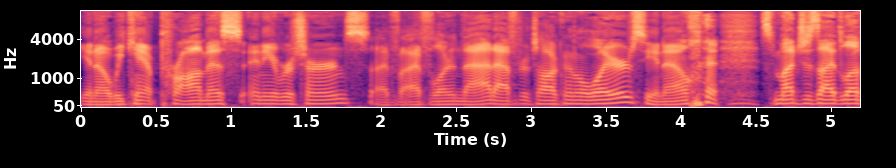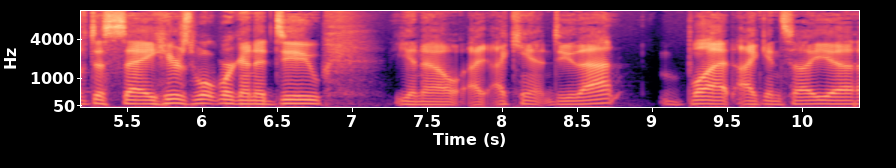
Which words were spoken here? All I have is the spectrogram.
you know, we can't promise any returns. I've, I've learned that after talking to lawyers, you know, as much as I'd love to say, here's what we're going to do, you know, I, I can't do that. But I can tell you,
